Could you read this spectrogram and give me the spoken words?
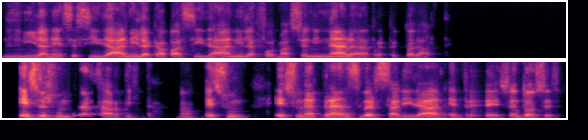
ni la necesidad, ni la capacidad, ni la formación, ni nada respecto al arte. Eso es un transartista, ¿no? Es, un, es una transversalidad entre eso. Entonces,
